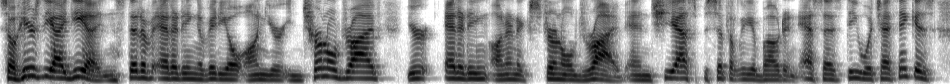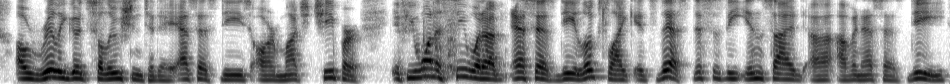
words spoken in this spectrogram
So here's the idea. Instead of editing a video on your internal drive, you're editing on an external drive. And she asked specifically about an SSD, which I think is a really good solution today. SSDs are much cheaper. If you want to see what a SSD looks like, it's this. This is the inside uh, of an SSD.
